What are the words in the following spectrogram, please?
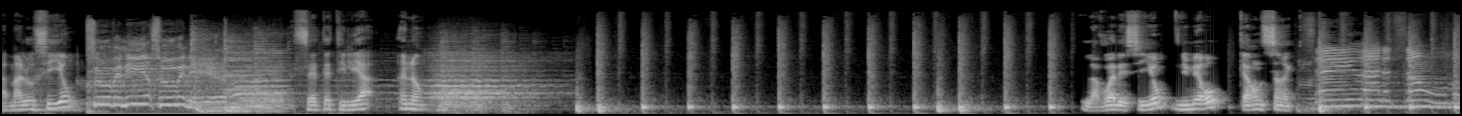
La malle au sillon, Souvenir, souvenir. c'était il y a un an. La voix des sillons, numéro 45. Say that it's over,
